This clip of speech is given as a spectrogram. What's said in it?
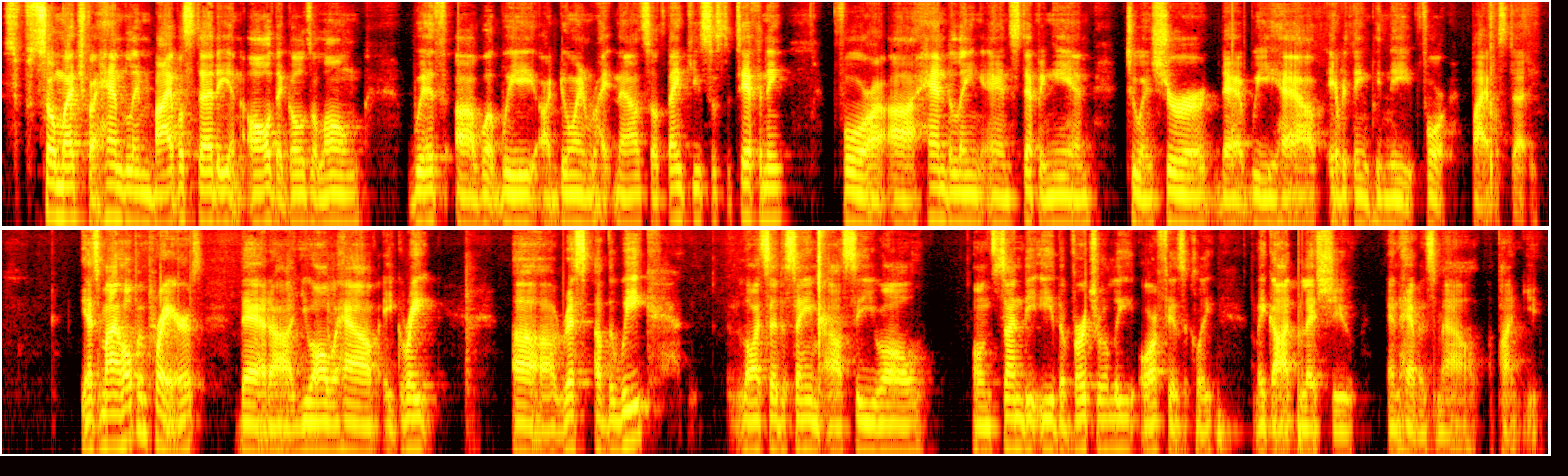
so much for handling Bible study and all that goes along with uh, what we are doing right now. So thank you, Sister Tiffany, for uh, handling and stepping in to ensure that we have everything we need for Bible study. It's my hope and prayers that uh, you all will have a great uh, rest of the week. Lord said the same. I'll see you all on Sunday, either virtually or physically. May God bless you and heaven smile upon you.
